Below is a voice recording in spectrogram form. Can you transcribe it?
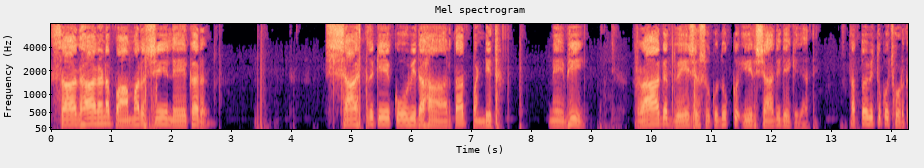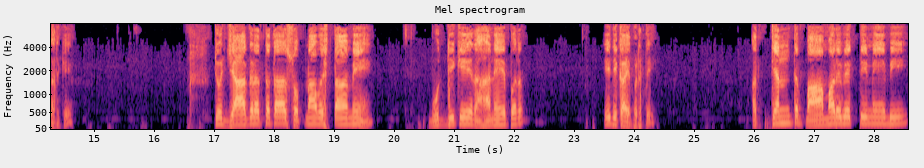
साधारण पामर से लेकर शास्त्र के कोविदहा अर्थात पंडित में भी राग, द्वेष, सुख, दुख ईर्षादि देखे जाते। तत्ववित्त को छोड़ करके जो जागृत तथा स्वप्नावस्था में बुद्धि के रहने पर ये दिखाई पड़ते। अत्यंत पामर व्यक्ति में भी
